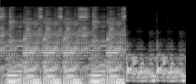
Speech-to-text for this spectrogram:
Thank you.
